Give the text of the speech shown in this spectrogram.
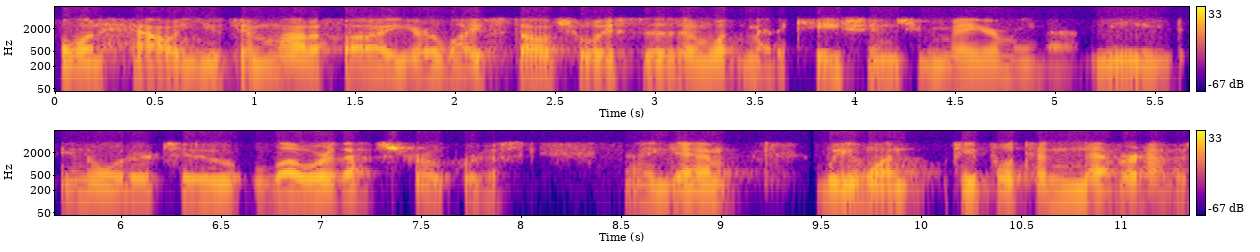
on how you can modify your lifestyle choices and what medications you may or may not need in order to lower that stroke risk. And again, we want people to never have a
